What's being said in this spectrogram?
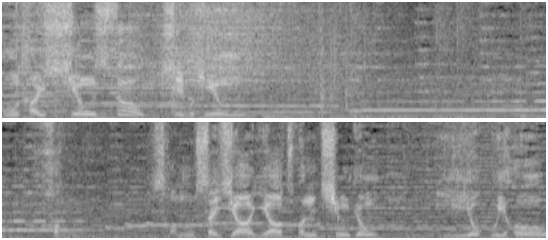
舞台生死谁不行？哈！参赛者也传轻功，意欲为何？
